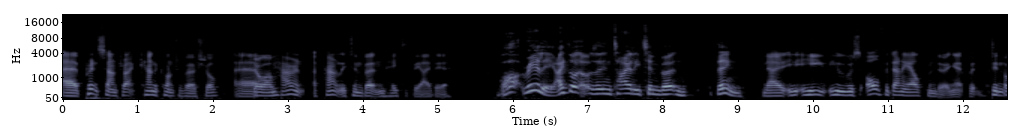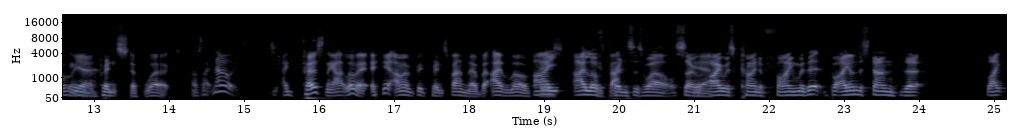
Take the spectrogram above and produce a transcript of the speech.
Uh, Prince soundtrack, kind of controversial. Uh, Go on. Apparent, apparently, Tim Burton hated the idea. What? Really? I thought that was an entirely Tim Burton thing. No, he, he he was all for Danny Elfman doing it, but didn't Oh, think yeah. that the Prince stuff worked. I was like, no, it's. I personally, I love it. I'm a big Prince fan though, but I love. I his- I love his back- Prince as well, so Yeah. I was kind of fine with it. But I understand that, like,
